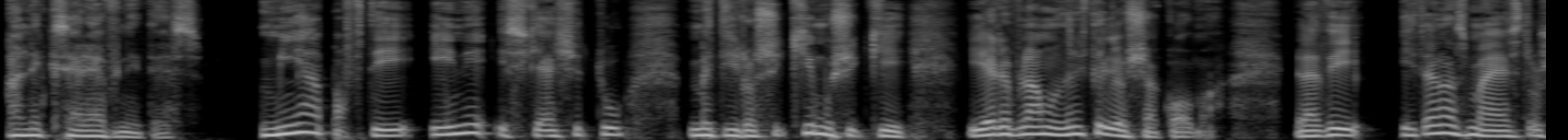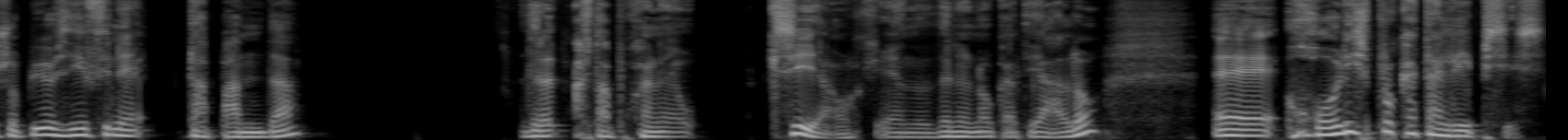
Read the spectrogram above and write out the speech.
ανεξερεύνητες. Μία από αυτή είναι η σχέση του με τη ρωσική μουσική. Η έρευνά μου δεν έχει τελειώσει ακόμα. Δηλαδή, ήταν ένας μαέστρος ο οποίος διεύθυνε τα πάντα, δηλαδή αυτά που είχαν αξία, όχι, ε, δεν εννοώ κάτι άλλο, ε, χωρίς προκαταλήψεις.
